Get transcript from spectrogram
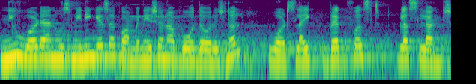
new word and whose meaning is a combination of both the original words like breakfast plus lunch.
